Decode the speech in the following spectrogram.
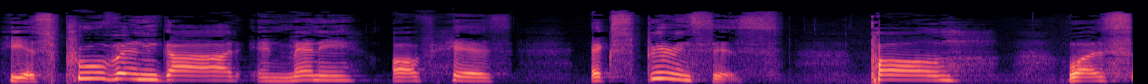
He has proven God in many of his experiences. Paul was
